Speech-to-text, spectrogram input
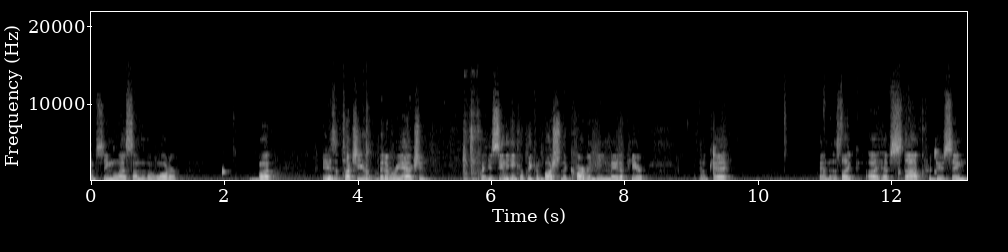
I'm seeing less under the water. But it is a touchy bit of a reaction. But you're seeing the incomplete combustion, the carbon being made up here. Okay? And it's like I have stopped producing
